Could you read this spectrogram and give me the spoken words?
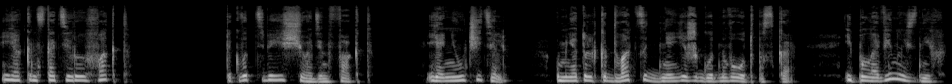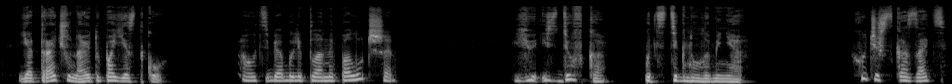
Я констатирую факт. Так вот тебе еще один факт. Я не учитель. У меня только 20 дней ежегодного отпуска, и половину из них я трачу на эту поездку. А у тебя были планы получше? Ее издевка подстегнула меня. Хочешь сказать,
